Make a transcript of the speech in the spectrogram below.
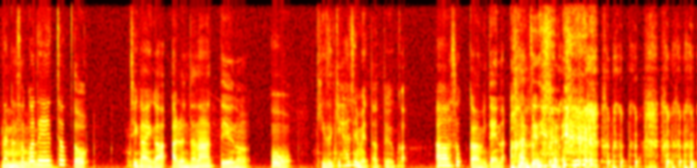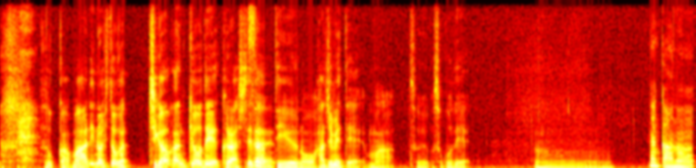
なんかそこでちょっと違いがあるんだなっていうのを気づき始めたというかああそっかみたいな感じでしたね。そっか周りの人が違う環境で暮らしてたっていうのを初めてまあそそこで。うーん。なんかあの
